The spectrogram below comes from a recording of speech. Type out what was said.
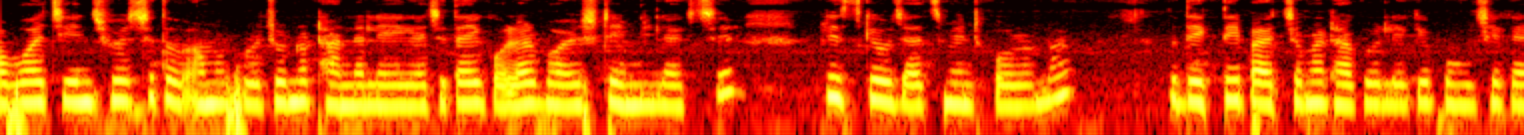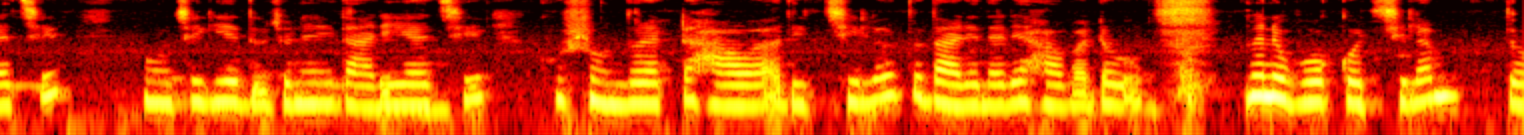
আবহাওয়া চেঞ্জ হয়েছে, তো আমার প্রচণ্ড ঠান্ডা লেগে গেছে, তাই গলার ভয়েসটা এমনি লাগছে। প্লিজ কেউ জাজমেন্ট করো না। তো দেখতেই পাচ্ছ আমরা ঠাকুর লেকে পৌঁছে গেছি। পৌঁছে গিয়ে দুজনেই দাঁড়িয়ে আছি। খুব সুন্দর একটা হাওয়া দিচ্ছিল, তো দাঁড়িয়ে দাঁড়িয়ে হাওয়াটা মানে উপভোগ করছিলাম। তো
